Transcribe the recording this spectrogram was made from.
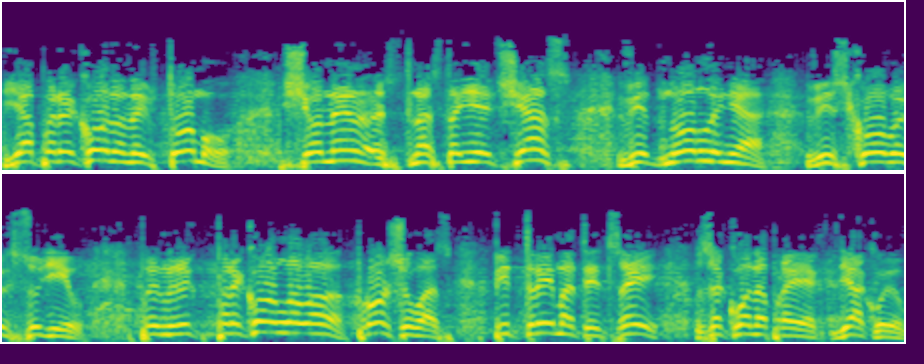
я переконаний в тому, що не настає час відновлення військових судів. Переконливо прошу вас підтримати цей законопроект. Дякую.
